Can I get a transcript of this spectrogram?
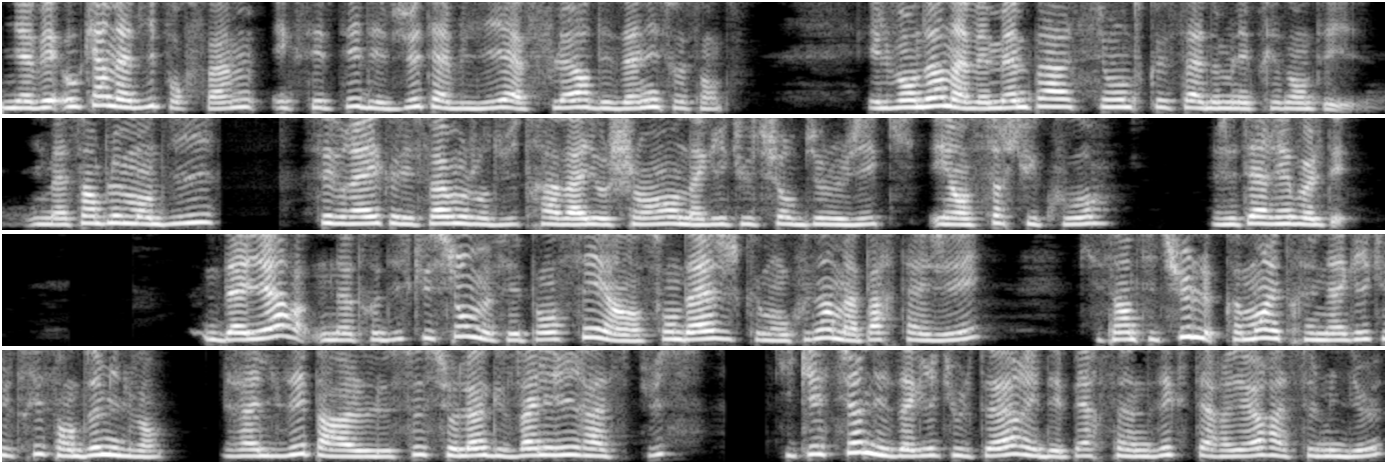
Il n'y avait aucun habit pour femmes, excepté des vieux tabliers à fleurs des années 60. Et le vendeur n'avait même pas si honte que ça de me les présenter. Il m'a simplement dit C'est vrai que les femmes aujourd'hui travaillent au champ, en agriculture biologique et en circuit court. J'étais révoltée. D'ailleurs, notre discussion me fait penser à un sondage que mon cousin m'a partagé, qui s'intitule Comment être une agricultrice en 2020 réalisé par le sociologue Valérie Raspus, qui questionne des agriculteurs et des personnes extérieures à ce milieu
